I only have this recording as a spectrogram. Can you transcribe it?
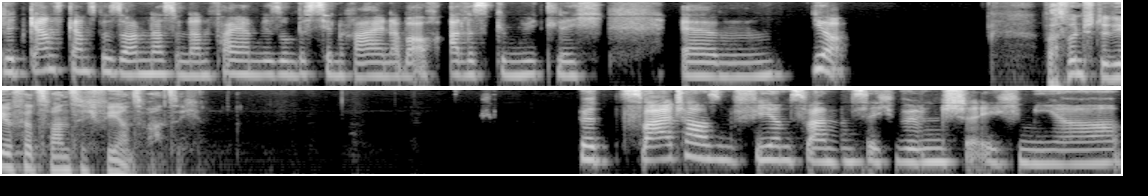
wird ganz, ganz besonders und dann feiern wir so ein bisschen rein, aber auch alles gemütlich. Ähm, ja. Was wünschst du dir für 2024? Für 2024 wünsche ich mir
